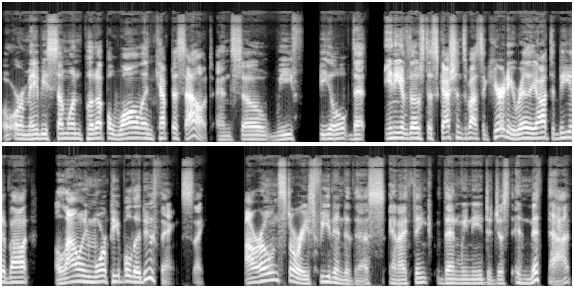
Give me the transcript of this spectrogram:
Or, or maybe someone put up a wall and kept us out. And so we feel that any of those discussions about security really ought to be about allowing more people to do things. Like our own stories feed into this. And I think then we need to just admit that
